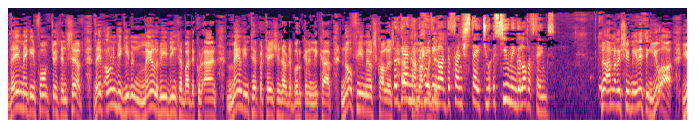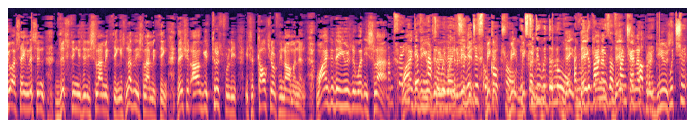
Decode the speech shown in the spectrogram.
They make informed choice themselves. They've only been given male readings about the Quran, male interpretations of the burqa and niqab. No female scholars Again, have come up with behaving this. like the French state. You're assuming a lot of things. No, I'm not assuming anything. You are. You are saying, listen, this thing is an Islamic thing. It's not an Islamic thing. They should argue truthfully. It's a cultural phenomenon. Why do they use the word Islam? I'm saying Why it do they use the matter word whether it's religion? religious or cultural. It's to do with the law they, and with they the cannot, values of they French cannot Republic, produce, which should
